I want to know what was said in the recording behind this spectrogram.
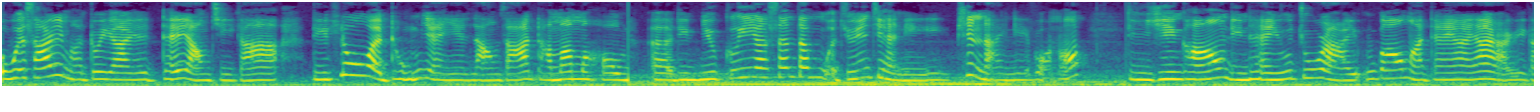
အဝတ်အစားတွေမှာတွေ့ရတဲ့ဓာတ်ရောင်ကြီးကဒီလှို့ဝက်ဒုံးပြန်ရဲ့လောင်စာဒါမှမဟုတ်အဲဒီ nuclear စမ်းသပ်မှုအကျွင်းကြံနေဖြစ်နိုင်နေပေါ့နော် ဒီရင်ခေါင်းဒီနံယူးကျိုးတာတွေဥကောင်းမှာတန်ရရတာတွေက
